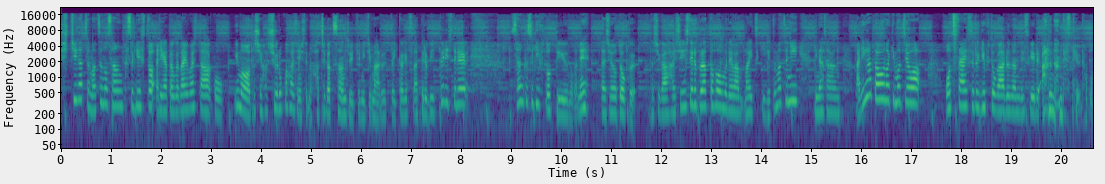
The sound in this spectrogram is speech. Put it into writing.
7月末のサンクスギフトありがとうございました。こう、今私収録配信してるの8月31日、まるっと1ヶ月経ってる。びっくりしてる。サンクスギフトっていうのがね、ラジオトーク、私が配信してるプラットフォームでは毎月月末に皆さんありがとうの気持ちをお伝えするギフトがあるなんですけれど、あるなんですけれども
